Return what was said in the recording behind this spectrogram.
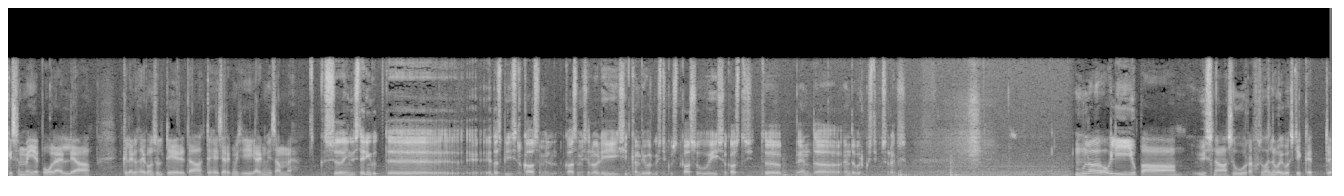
kes on meie poolel ja kellega sai konsulteerida, tehes järgmisi, järgmisi samme. kas investeeringute edaspidisel kaasamil, kaasamisel oli Sitcampi võrgustikust kasu või sa kasutasid enda, enda võrgustikku selleks? mul oli juba üsna suur rahvusvaheline võrgustik, et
